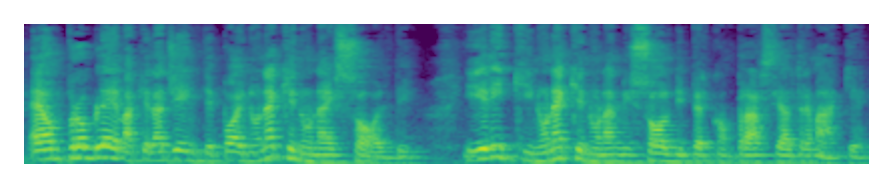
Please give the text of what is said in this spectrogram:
È un problema che la gente poi non è che non ha i soldi, i ricchi non è che non hanno i soldi per comprarsi altre macchine,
